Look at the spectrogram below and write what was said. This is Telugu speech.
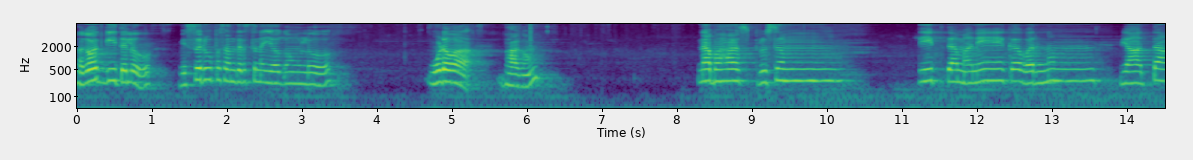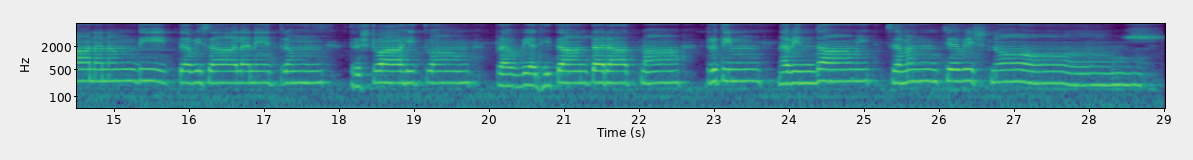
భగవద్గీతలో విశ్వరూప సందర్శన యోగంలో మూడవ భాగం. నభ స్పృశం దీప్తమనేకవర్ణం వ్యాత్తాననం దీప్తవిశాలనేత్రం దృష్ట్వా హి త్వాం ప్రవ్యధితాంతరాత్మా ధృతిం న విందామి శమంచ విష్ణో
